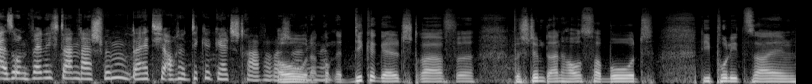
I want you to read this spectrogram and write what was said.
Also und wenn ich dann da schwimme, da hätte ich auch eine dicke Geldstrafe wahrscheinlich. Oh, da ne? kommt eine dicke Geldstrafe, bestimmt ein Hausverbot, die Polizei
